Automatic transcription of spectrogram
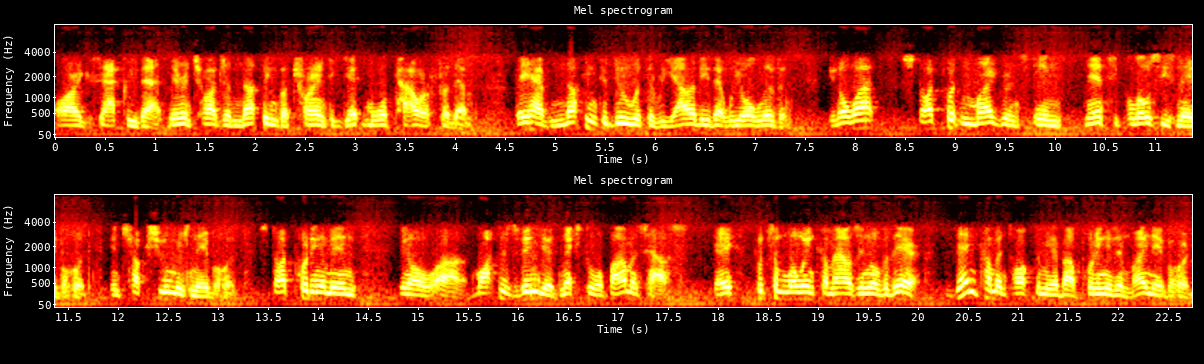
are exactly that. They're in charge of nothing but trying to get more power for them. They have nothing to do with the reality that we all live in. You know what? Start putting migrants in Nancy Pelosi's neighborhood, in Chuck Schumer's neighborhood. Start putting them in, you know, uh, Martha's Vineyard next to Obama's house. Okay, put some low-income housing over there. Then come and talk to me about putting it in my neighborhood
